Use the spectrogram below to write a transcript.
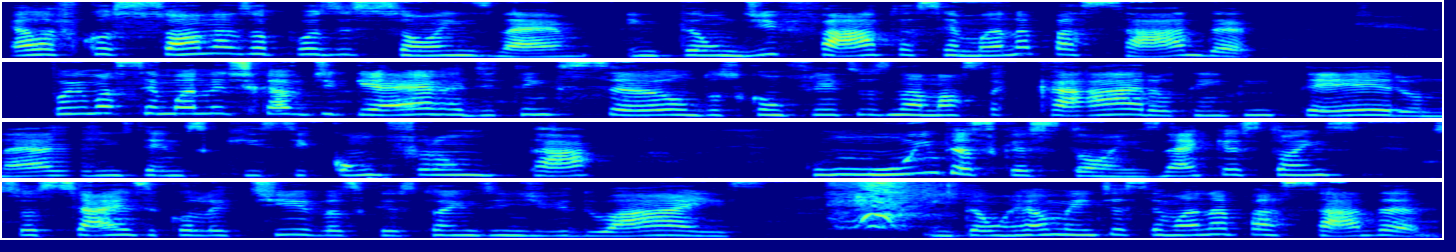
ela ficou só nas oposições, né? Então, de fato, a semana passada foi uma semana de cabo de guerra, de tensão, dos conflitos na nossa cara o tempo inteiro, né? A gente tem que se confrontar com muitas questões, né? Questões sociais e coletivas, questões individuais. Então, realmente, a semana passada,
